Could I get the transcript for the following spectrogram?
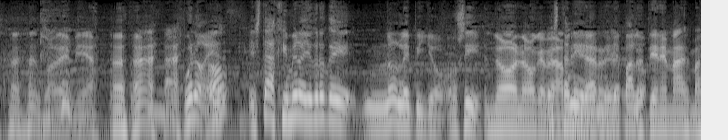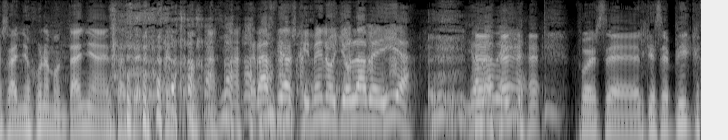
Madre mía. Bueno, ¿No? eh, esta Jimeno yo creo que no le pilló, ¿o sí? No, no, que me va Esta a ni de- pillar. ni de palo. Esto tiene más, más años que una montaña esta serie. Gracias, Jimeno, yo la veía. Yo la veía. Pues eh, el que se pica.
